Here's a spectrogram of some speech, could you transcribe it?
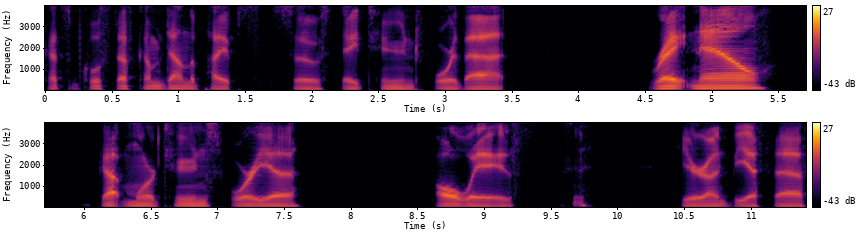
got some cool stuff coming down the pipes, so stay tuned for that. Right now, I've got more tunes for you always here on BFF.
